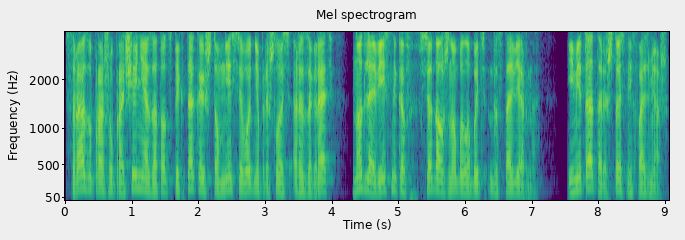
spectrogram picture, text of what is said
Сразу прошу прощения за тот спектакль, что мне сегодня пришлось разыграть, но для вестников все должно было быть достоверно. Имитаторы, что с них возьмешь?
